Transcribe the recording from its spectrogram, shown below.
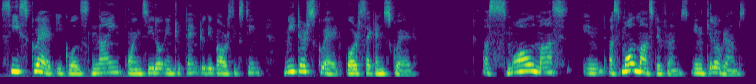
c squared equals 9.0 into 10 to the power 16 meters squared per second squared. A small mass in a small mass difference in kilograms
